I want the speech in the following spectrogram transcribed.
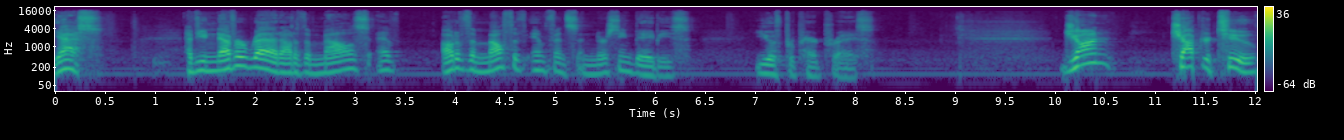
Yes. Have you never read out of the mouths of, out of the mouth of infants and nursing babies, you have prepared praise? John chapter 2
